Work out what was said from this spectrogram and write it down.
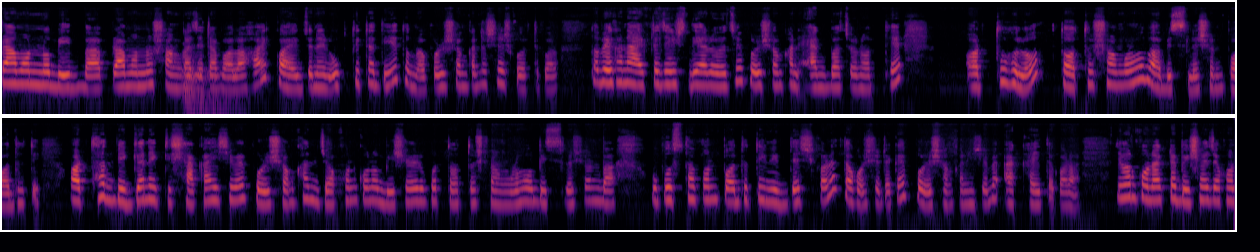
প্রামাণ্যবিদ বা প্রামাণ্য সংজ্ঞা যেটা বলা হয়, কয়েকজনের উক্তিটা দিয়ে তোমরা পরিসংখ্যানটা শেষ করতে পারো। তবে এখানে আরেকটা জিনিস দেওয়া রয়েছে, পরিসংখ্যান এক বচন অর্থে অর্থ হলো তথ্য সংগ্রহ বা বিশ্লেষণ পদ্ধতি। অর্থাৎ বিজ্ঞান একটি শাখা হিসেবে পরিসংখ্যান যখন কোনো বিষয়ের উপর তথ্য সংগ্রহ, বিশ্লেষণ বা উপস্থাপন পদ্ধতি নির্দেশ করে, তখন সেটাকে পরিসংখ্যান হিসেবে আখ্যায়িত করা হয়। যেমন কোনো একটা বিষয় যখন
